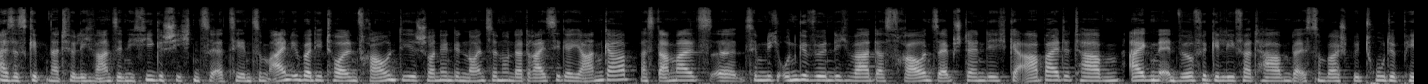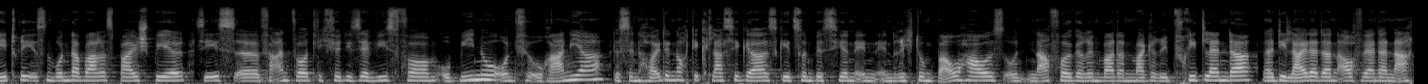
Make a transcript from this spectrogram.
Also es gibt natürlich wahnsinnig viel Geschichten zu erzählen. Zum einen über die tollen Frauen, die es schon in den 1930er Jahren gab, was damals äh, ziemlich ungewöhnlich war, dass Frauen selbstständig gearbeitet haben, eigene Entwürfe geliefert haben. Da ist zum Beispiel Trude Petri ist ein wunderbares Beispiel. Sie ist äh, verantwortlich für die Serviceform Obino und für Urania. Das sind heute noch die Klassiker. Es geht so ein bisschen in, in Richtung Bauhaus und Nachfolgerin war dann Marguerite Friedländer, äh, die leider dann auch während der Nach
